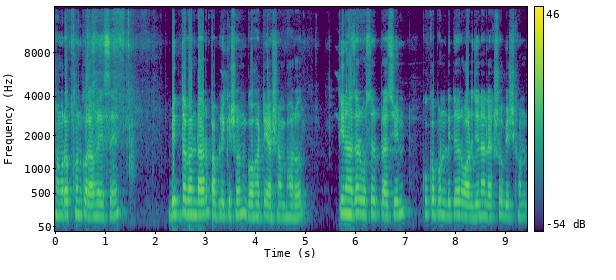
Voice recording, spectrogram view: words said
সংরক্ষণ করা হয়েছে বিদ্যাভাণ্ডার পাবলিকেশন গৌহাটি আসাম, ভারত। তিন হাজার বছর প্রাচীন কোকা পণ্ডিতের অরিজিনাল একশো বিশ খণ্ড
